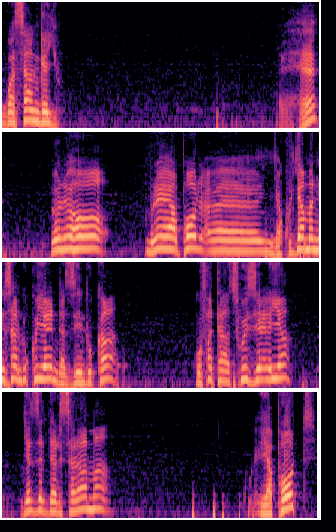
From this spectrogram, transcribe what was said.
ngo ansangeyo ehe. Noneho muri airport eh, njya kuryama n'isanduku ye ndazinduka. Gufata Swiss Air ngeze Dar es Salaam airport.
